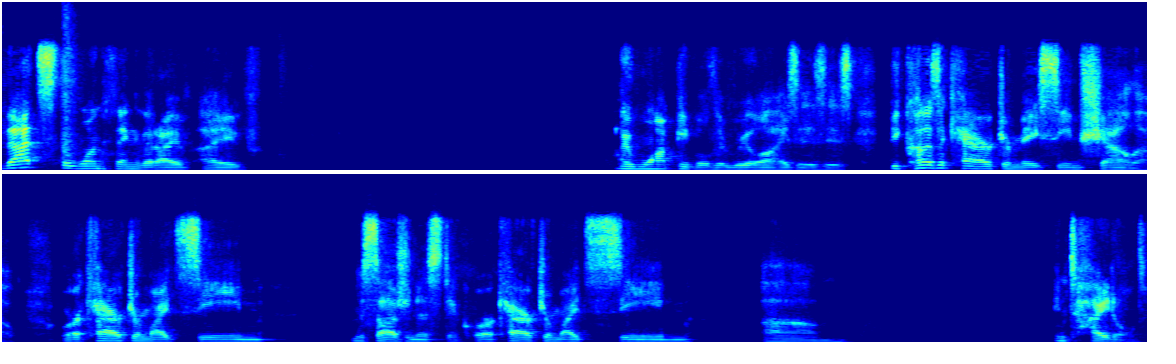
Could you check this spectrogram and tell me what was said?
that's the one thing that I've, I've I want people to realize is is because a character may seem shallow, or a character might seem misogynistic, or a character might seem um, entitled.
